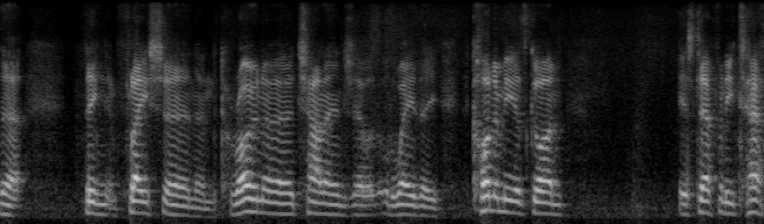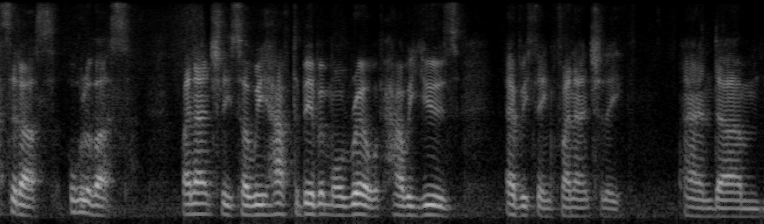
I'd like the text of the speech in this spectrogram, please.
the thing inflation and corona challenge the way the economy has gone it's definitely tested us all of us financially, so we have to be a bit more real with how we use everything financially, and um,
